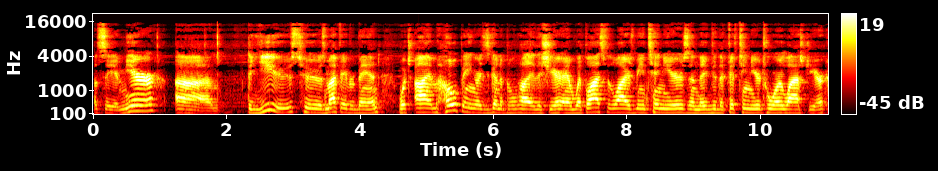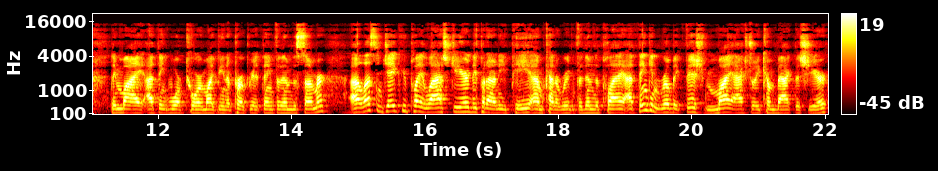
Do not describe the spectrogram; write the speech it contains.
let's see, Emmure, um, The Used, who is my favorite band, which I'm hoping is going to play this year. And with Lies for the Liars being 10 years, and they did the 15 year tour last year, they might, I think Warped Tour might be an appropriate thing for them this summer. Uh, Less Than Jake, who played last year, they put out an EP. I'm kind of rooting for them to play. I think in Real Big Fish might actually come back this year.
